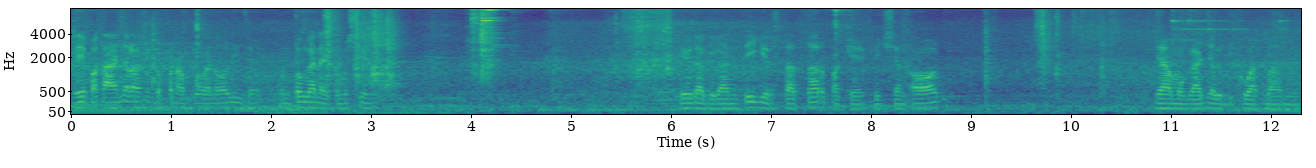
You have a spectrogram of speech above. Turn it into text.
Jadi patahannya langsung ke penampungan oli coy. Untung gak naik ke mesin ini udah ganti gear starter pakai fiction old ya moga aja lebih kuat bahannya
